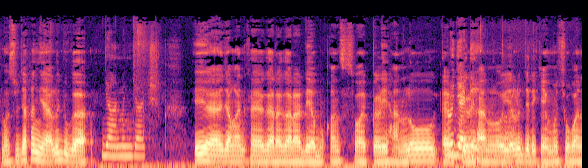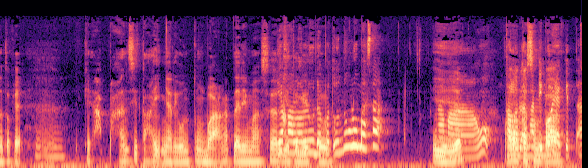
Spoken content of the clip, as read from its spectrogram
maksudnya kan ya lu juga jangan menjudge Iya, jangan kayak gara-gara dia bukan sesuai pilihan lu, eh Lu jadi, pilihan lu, ya lu jadi kayak musuhan atau kayak kayak apaan sih tai nyari untung banget dari masker ya gitu kalau gitu. lu dapet untung lu masa nggak Iya. mau kalau dalam hati gue ya kita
